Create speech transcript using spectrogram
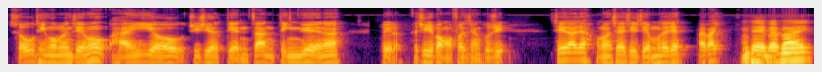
收听我们的节目，还有继续的点赞订阅呢。对了，还继续帮我分享出去，谢谢大家，我们下期节目再见，拜拜。OK，拜拜。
